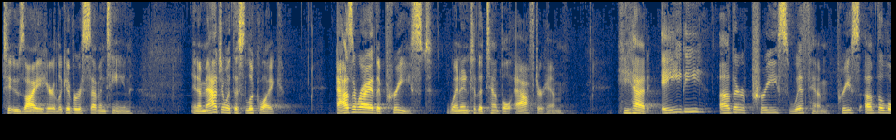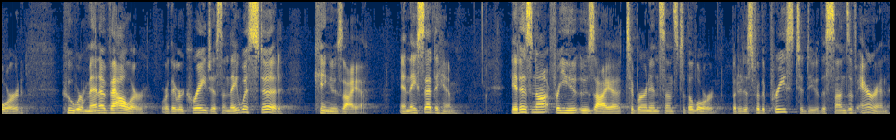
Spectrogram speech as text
to Uzziah here. Look at verse 17. And imagine what this looked like. Azariah the priest went into the temple after him. He had 80 other priests with him, priests of the Lord, who were men of valor or they were courageous, and they withstood King Uzziah. And they said to him, It is not for you, Uzziah, to burn incense to the Lord, but it is for the priests to do, the sons of Aaron,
